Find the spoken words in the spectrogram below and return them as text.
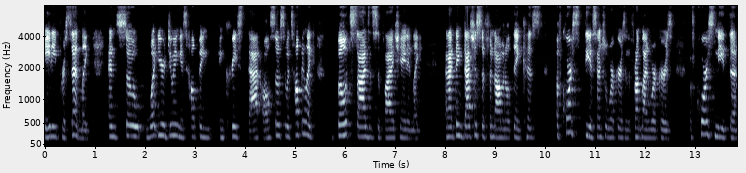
80% like and so what you're doing is helping increase that also. So it's helping like both sides of the supply chain and like and i think that's just a phenomenal thing because of course the essential workers and the frontline workers of course need the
